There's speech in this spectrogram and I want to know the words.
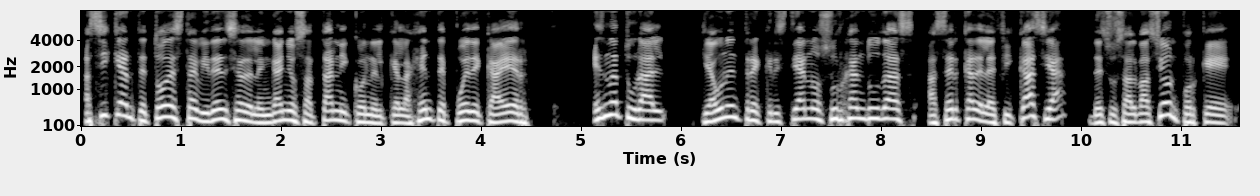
Así que ante toda esta evidencia del engaño satánico en el que la gente puede caer, es natural que aún entre cristianos surjan dudas acerca de la eficacia de su salvación, porque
